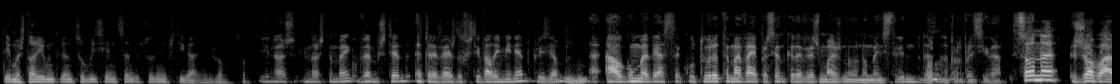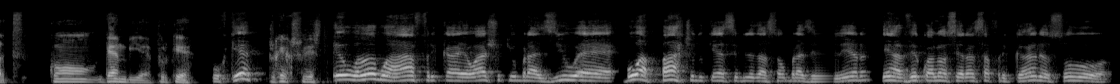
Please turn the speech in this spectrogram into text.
Tem uma história muito grande sobre isso e é interessante as pessoas investigarem, João. Só. E nós, nós também vamos tendo, através do Festival Iminente, por exemplo, uhum. alguma dessa cultura também vai aparecendo cada vez vez mais no, no mainstream da, da própria cidade. Sona Jobart com Gâmbia, porquê? Por quê? Por que, que escolheste? Eu amo a África, eu acho que o Brasil é boa parte do que é a civilização brasileira, tem a ver com a nossa herança africana. Eu sou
